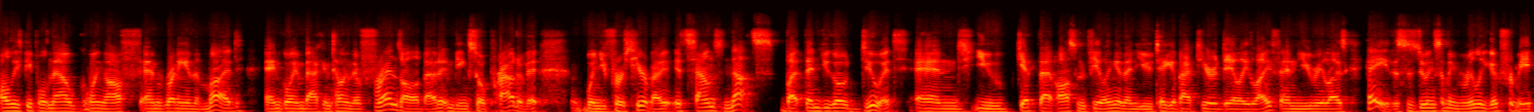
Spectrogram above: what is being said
all these people now going off and running in the mud and going back and telling their friends all about it and being so proud of it. When you first hear about it, it sounds nuts, but then you go do it and you get that awesome feeling and then you take it back to your daily life and you realize, hey, this is doing something really good for me.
